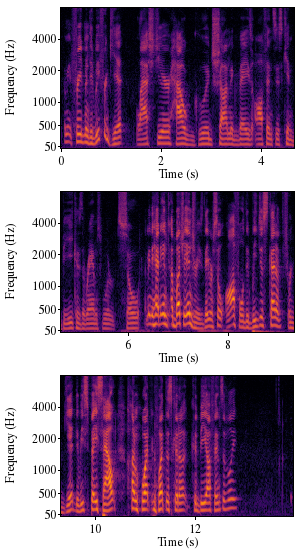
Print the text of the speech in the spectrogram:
I mean, Freedman, did we forget last year how good Sean McVay's offenses can be because the Rams were so. I mean, they had in, a bunch of injuries. They were so awful. Did we just kind of forget? Did we space out on what what this could uh, could be offensively?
